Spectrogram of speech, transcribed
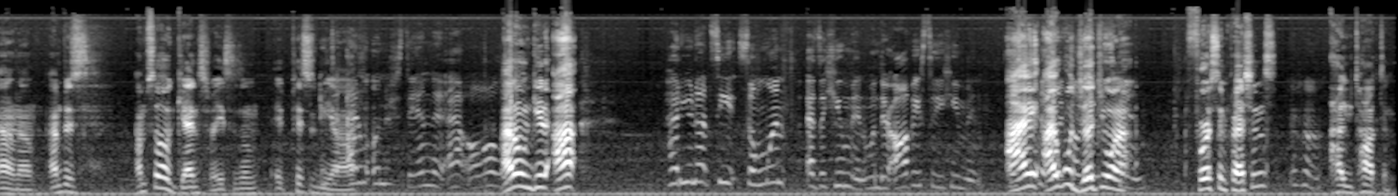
I don't know. I'm just I'm so against racism. It pisses me it's- I don't understand it at all. I don't get I How do you not see someone as a human when they're obviously a human? I- I will judge you on-. First impressions Uh-huh. how you talk to me.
